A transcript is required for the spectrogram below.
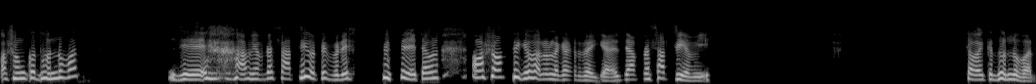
অসংখ্য ধন্যবাদ যে আমি আপনার ছাত্রী হতে পেরে। এটা হলো আমার সব থেকে ভালো লাগার জায়গা যে আপনার ছাত্রী আমি। সবাইকে ধন্যবাদ।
